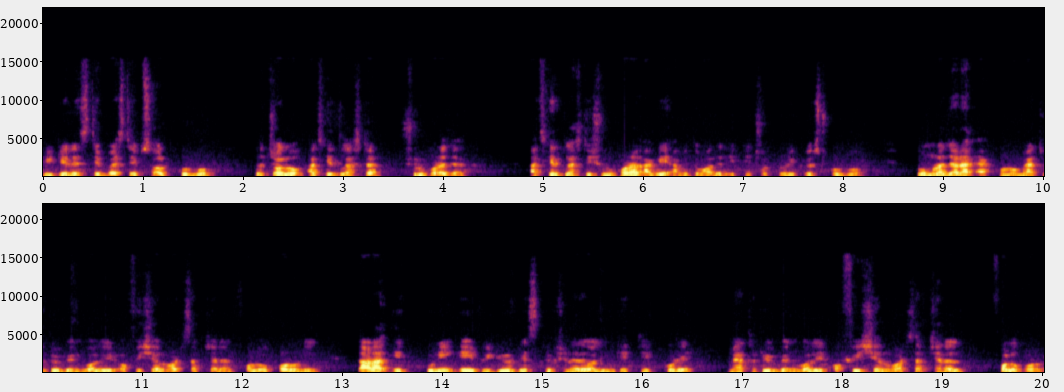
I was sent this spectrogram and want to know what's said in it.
ডিটেলে স্টেপ বাই স্টেপ সলভ করব। তো চলো আজকের ক্লাসটা শুরু করা যাক। আজকের ক্লাসটি শুরু করার আগে আমি তোমাদের একটি ছোট্ট রিকোয়েস্ট করব। তোমরা যারা এখনও ম্যাথমেটিক বেঙ্গলির অফিসিয়াল হোয়াটসঅ্যাপ চ্যানেল ফলো করনি তারা এক্ষুনি এই ভিডিওর ডেসক্রিপশনে দেওয়া লিঙ্কে ক্লিক করে ম্যাথমেটিক বেঙ্গলির অফিসিয়াল হোয়াটসঅ্যাপ চ্যানেল ফলো করো।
